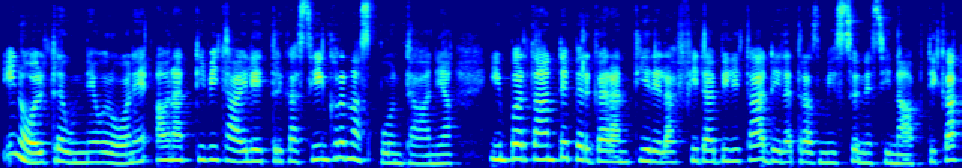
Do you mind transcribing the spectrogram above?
Inoltre un neurone ha un'attività elettrica sincrona spontanea, importante per garantire l'affidabilità della trasmissione sinaptica,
